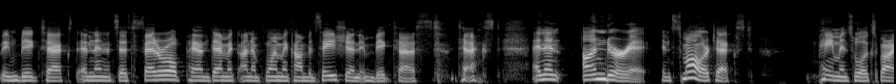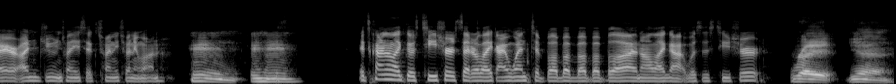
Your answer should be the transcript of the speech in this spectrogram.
in big text, and then it says federal pandemic unemployment compensation in big text text, and then under it in smaller text, payments will expire on June 26, 2021. Hmm. hmm It's kind of like those T-shirts that are like, "I went to blah blah blah blah blah," and all I got was this T-shirt. Right. Yeah.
